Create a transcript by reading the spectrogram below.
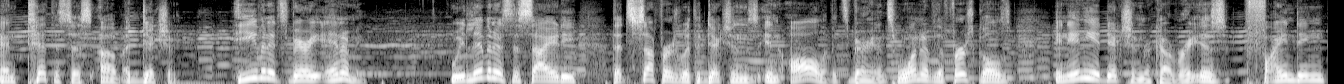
antithesis of addiction, even its very enemy. We live in a society that suffers with addictions in all of its variants. One of the first goals in any addiction recovery is finding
